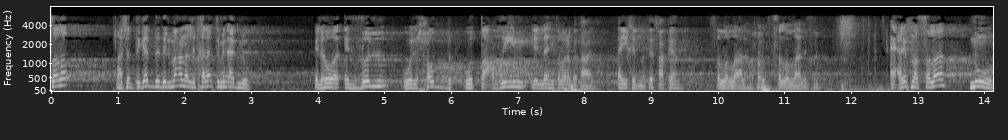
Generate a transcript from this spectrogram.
صلاة عشان تجدد المعنى اللي اتخلقت من أجله. اللي هو الذل والحب والتعظيم لله تبارك وتعالى. أي خدمة؟ تدفع كام؟ صلى الله عليه محمد. صلى الله عليه وسلم. عرفنا الصلاة نور.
